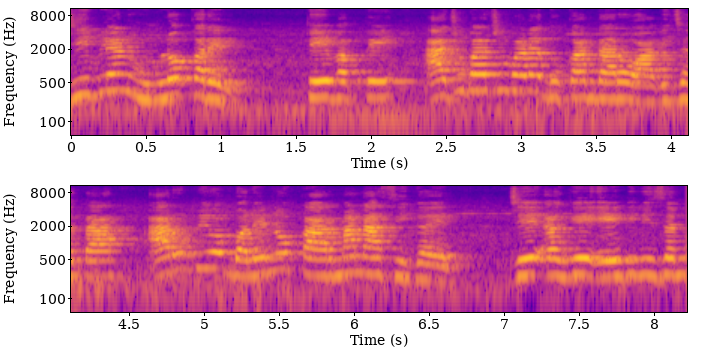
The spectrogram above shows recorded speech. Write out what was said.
જીવલેણ હુમલો કરેલ. તે વખતે આજુબાજુવાળા દુકાનદારો આવી જતા આરોપીઓ બલેનો કારમાં નાસી ગયેલ, જે અંગે એ ડિવિઝન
